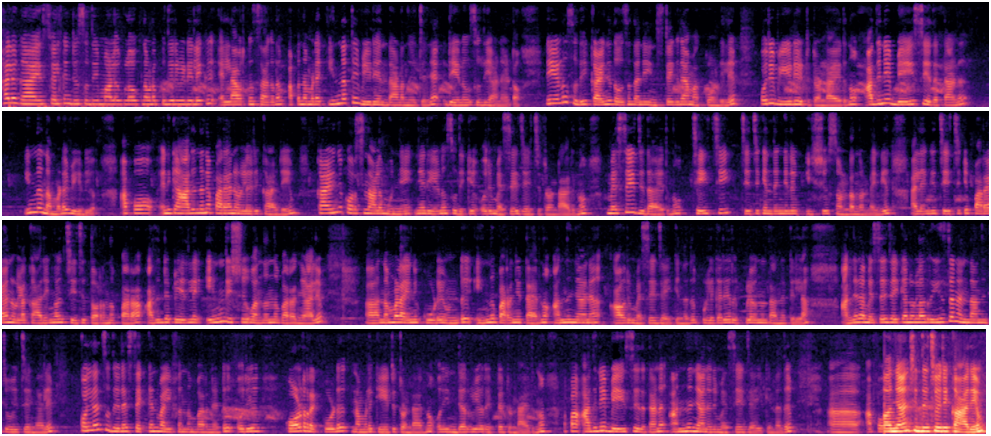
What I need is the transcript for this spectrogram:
Hello guys welcome to Sudheer Mal blog നമ്മുടെ പുതിയൊരു വീഡിയോയിലേക്ക് എല്ലാവർക്കും സ്വാഗതം. അപ്പം നമ്മുടെ ഇന്നത്തെ വീഡിയോ എന്താണെന്ന് വെച്ച് കഴിഞ്ഞാൽ രേണു സുധിയാണ് കേട്ടോ. രേണു സുധി കഴിഞ്ഞ ദിവസം തന്റെ ഇൻസ്റ്റാഗ്രാം അക്കൗണ്ടിൽ ഒരു വീഡിയോ ഇട്ടിട്ടുണ്ടായിരുന്നു. അതിനെ ബേസ് ചെയ്തിട്ടാണ് ഇന്ന് നമ്മുടെ വീഡിയോ. അപ്പോൾ എനിക്ക് ആദ്യം തന്നെ പറയാനുള്ള ഒരു കാര്യം. കഴിഞ്ഞ കുറച്ച് നാൾ മുന്നേ ഞാൻ രേണു സുധിക്ക് ഒരു മെസ്സേജ് അയച്ചിട്ടുണ്ടായിരുന്നു. മെസ്സേജ് ഇതായിരുന്നു ചേച്ചി ചേച്ചിക്ക് എന്തെങ്കിലും ഇഷ്യൂസ് ഉണ്ടെന്നുണ്ടെങ്കിൽ അല്ലെങ്കിൽ ചേച്ചിക്ക് പറയാനുള്ള കാര്യങ്ങൾ ചേച്ചി തുറന്ന് പറ. അതിന്റെ പേരിൽ എന്ത് ഇഷ്യൂ വന്നെന്ന് പറഞ്ഞാലും നമ്മൾ അതിന് കൂടെ ഉണ്ട് എന്ന് പറഞ്ഞിട്ടായിരുന്നു അന്ന് ഞാൻ ആ ഒരു മെസ്സേജ് അയക്കുന്നത്. പുള്ളിക്കാരി റിപ്ലൈ ഒന്നും തന്നിട്ടില്ല. അന്ന് ഞാൻ മെസ്സേജ് അയക്കാനുള്ള റീസൺ എന്താണെന്ന് ചോദിച്ചു കഴിഞ്ഞാൽ കൊല്ലം സുധിയുടെ സെക്കൻഡ് വൈഫ് എന്നും പറഞ്ഞിട്ട് ഒരു കോൾ റെക്കോർഡ് നമ്മൾ കേട്ടിട്ടുണ്ടായിരുന്നു ഒരു ഇന്റർവ്യൂ ഇട്ടിട്ടുണ്ടായിരുന്നു. അപ്പോൾ അതിനെ ബേസ് ചെയ്തിട്ടാണ് അന്ന് ഞാനൊരു മെസ്സേജ് അയക്കുന്നത്. അപ്പോൾ ഞാൻ ചിന്തിച്ച ഒരു കാര്യം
